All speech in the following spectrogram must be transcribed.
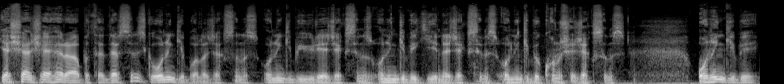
Yaşayan şeyhe rabıt edersiniz ki onun gibi olacaksınız. Onun gibi yürüyeceksiniz. Onun gibi giyineceksiniz. Onun gibi konuşacaksınız. Onun gibi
